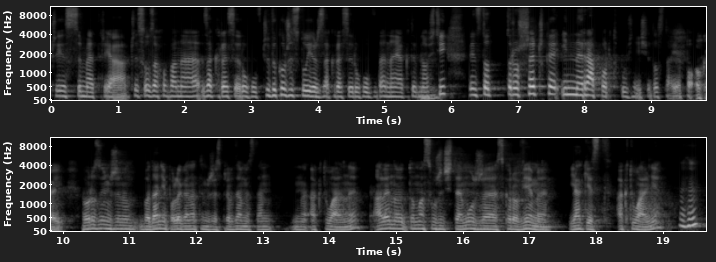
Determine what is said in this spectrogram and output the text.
czy jest symetria, czy są zachowane zakresy ruchów, czy wykorzystujesz zakresy ruchów w danej aktywności, więc to troszeczkę inny raport później się dostaje po. Okej, bo rozumiem, że no, badanie polega na tym, że sprawdzamy stan aktualny, ale no, to ma służyć temu, że skoro wiemy, jak jest aktualnie Mhm,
